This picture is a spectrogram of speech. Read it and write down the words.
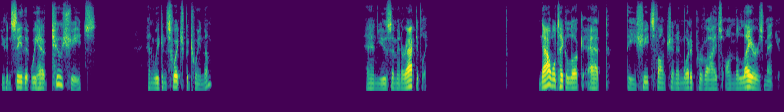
you can see that we have two sheets and we can switch between them and use them interactively. Now we'll take a look at the Sheets function and what it provides on the Layers menu.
